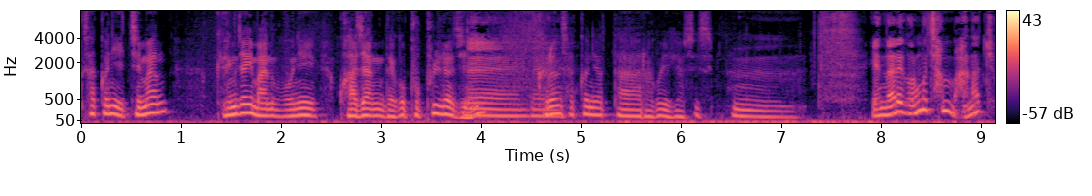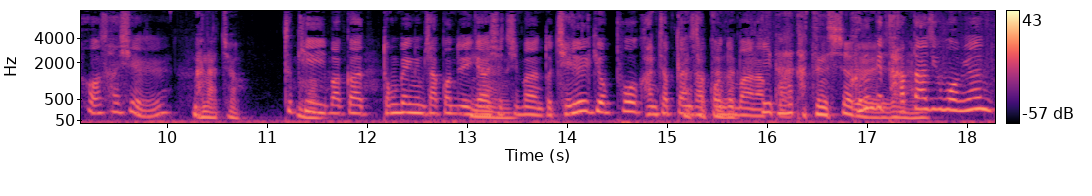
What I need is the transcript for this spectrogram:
사건이 있지만 굉장히 많은 부분이 과장되고 부풀려진 네, 네. 그런 사건이었다라고 얘기할 수 있습니다. 음. 옛날에 그런 거 참 많았죠, 사실. 많았죠. 특히 뭐. 아까 동백님 사건도 얘기하셨지만 네. 또 제일교포 간첩단, 간첩단 사건도 많았고. 이 다 같은 시절 그런 게 다 따지고 보면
